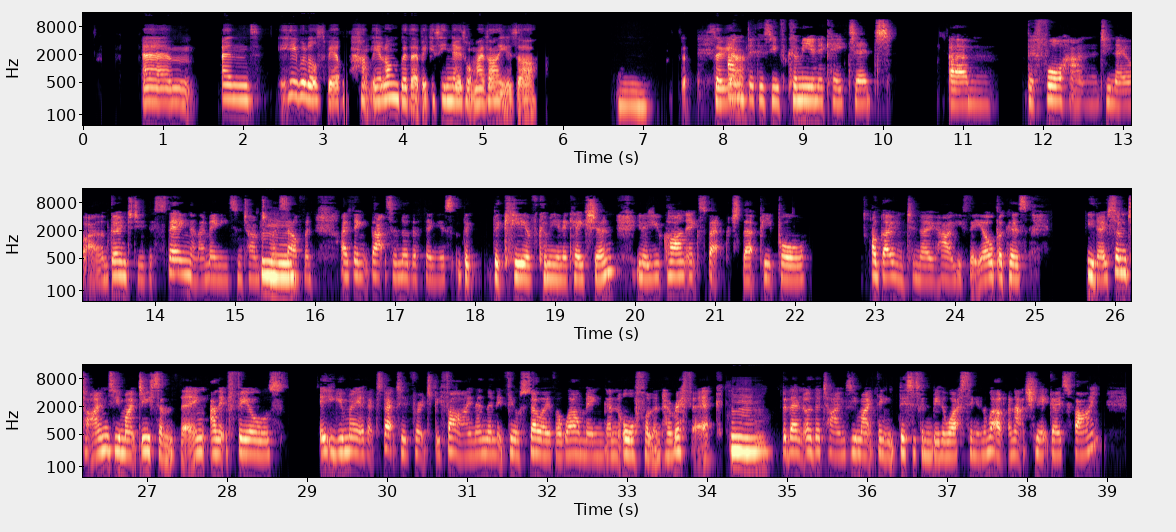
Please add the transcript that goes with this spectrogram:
Um, and he will also be able to help me along with it because he knows what my values are. Mm. So yeah, and because you've communicated um, beforehand, you know, I'm going to do this thing and I may need some time to mm. myself. And I think that's another thing is the, the key of communication. You know, you can't expect that people are going to know how you feel because, you know, sometimes you might do something and it feels you may have expected for it to be fine and then it feels so overwhelming and awful and horrific. Mm. but then other times you might think this is going to be the worst thing in the world and actually it goes fine.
